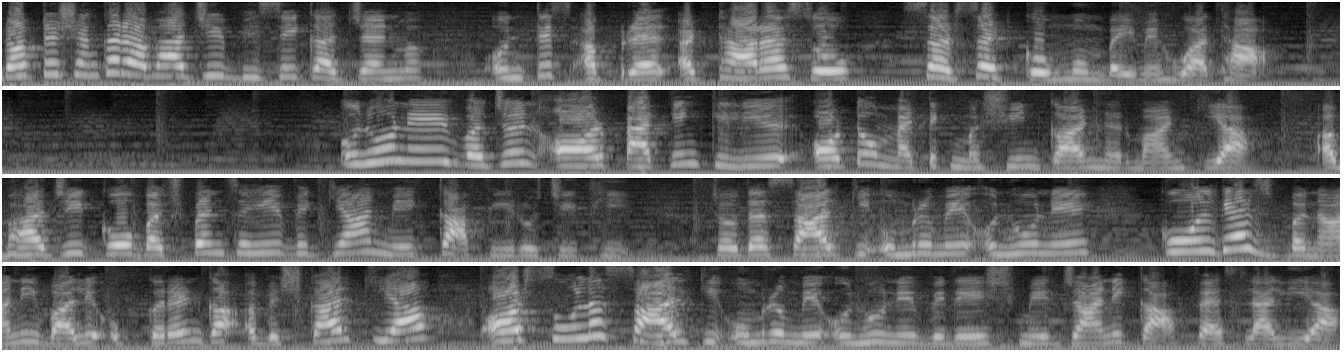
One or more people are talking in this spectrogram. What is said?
डॉक्टर शंकर अभाजी भिसे का जन्म 29 अप्रैल अठारह सौ सड़सठ को मुंबई में हुआ था। उन्होंने वज़न और पैकिंग के लिए ऑटोमेटिक मशीन का निर्माण किया। अभाजी को बचपन से ही विज्ञान में काफ़ी रुचि थी। चौदह साल की उम्र में उन्होंने कोल गैस बनाने वाले उपकरण का आविष्कार किया और 16 साल की उम्र में उन्होंने विदेश में जाने का फैसला लिया।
